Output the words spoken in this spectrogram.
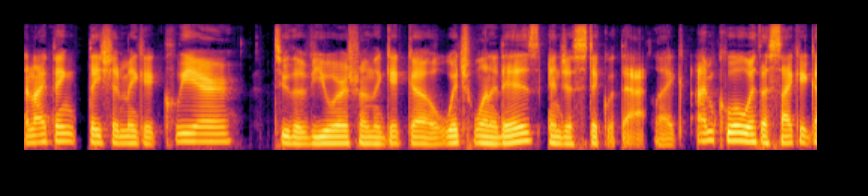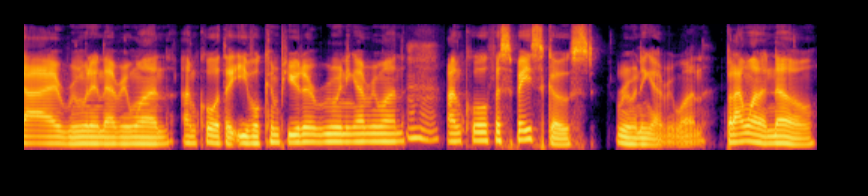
And I think they should make it clear to the viewers from the get go which one it is and just stick with that. Like, I'm cool with a psychic guy ruining everyone. I'm cool with the evil computer ruining everyone. Mm-hmm. I'm cool with a space ghost ruining everyone. But I want to know,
